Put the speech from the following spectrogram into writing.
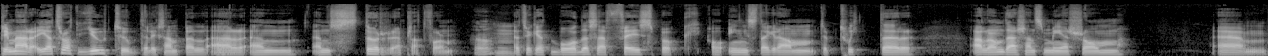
primära, jag tror att YouTube till exempel är en, en större plattform. Ja. Jag tycker att både så här Facebook och Instagram, typ Twitter, alla de där känns mer som ehm,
